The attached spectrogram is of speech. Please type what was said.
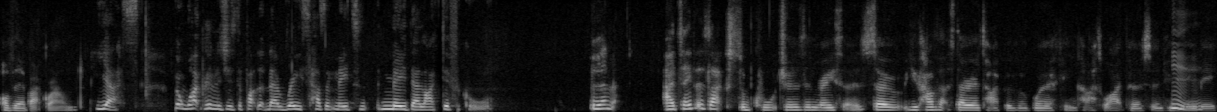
of their background. Yes, but white privilege is the fact that their race hasn't made some, made their life difficult. But then I'd say there's like subcultures and races. So you have that stereotype of a working class white person who Hmm. maybe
